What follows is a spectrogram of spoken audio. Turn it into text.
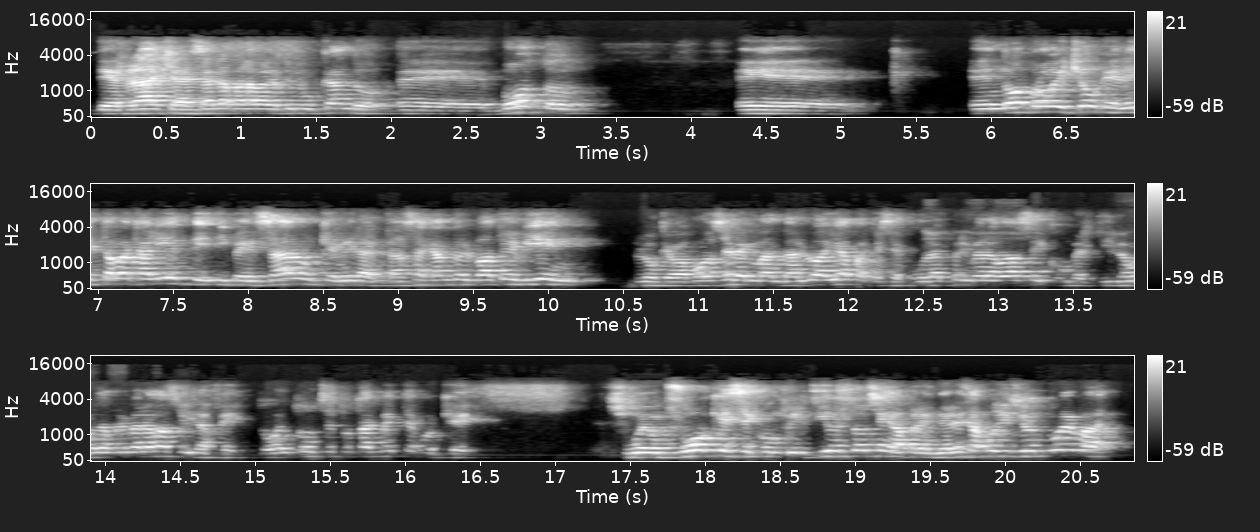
De racha, esa es la palabra que estoy buscando. Eh, Boston eh, él no aprovechó que él estaba caliente y pensaron que, mira, está sacando el bate bien, lo que vamos a hacer es mandarlo allá para que se pula en primera base y convertirlo en una primera base y le afectó entonces totalmente porque su enfoque se convirtió entonces en aprender esa posición nueva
